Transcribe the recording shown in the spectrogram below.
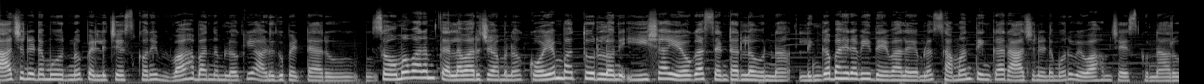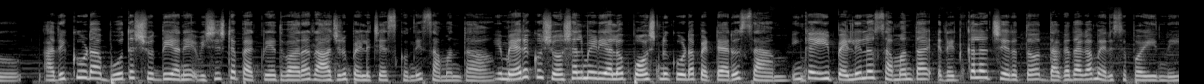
రాజ్ నిడమూరును పెళ్ళి చేసుకుని వివాహ బంధంలోకి అడుగు పెట్టారు సోమవారం తెల్లవారుజామున కోయంబత్తూరులోని ఈషా యోగా సెంటర్లో ఉన్న లింగభైరవి సమంత్ ఇంకా రాజు నిడమూరు వివాహం చేసుకున్నారు. అది కూడా భూత శుద్ధి అనే విశిష్ట ప్రక్రియ ద్వారా రాజును పెళ్ళి చేసుకుంది సమంత. ఈ మేరకు సోషల్ మీడియాలో పోస్ట్ను కూడా పెట్టారు శామ్. ఇంకా ఈ పెళ్ళిలో సమంత రెడ్ కలర్ చీరతో దగదగ మెరిసిపోయింది.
